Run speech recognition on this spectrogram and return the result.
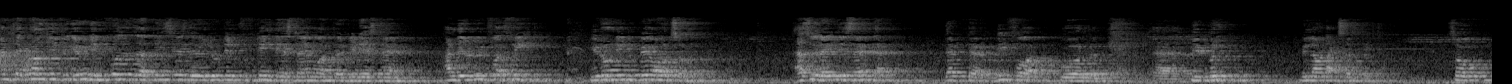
And technology, if you give it Infosys or TCS, they will do it in 15 days time or 30 days time. And they will do it for free. You don't need to pay also. As you rightly said, that, that uh, for poor uh, people will not accept it. So,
